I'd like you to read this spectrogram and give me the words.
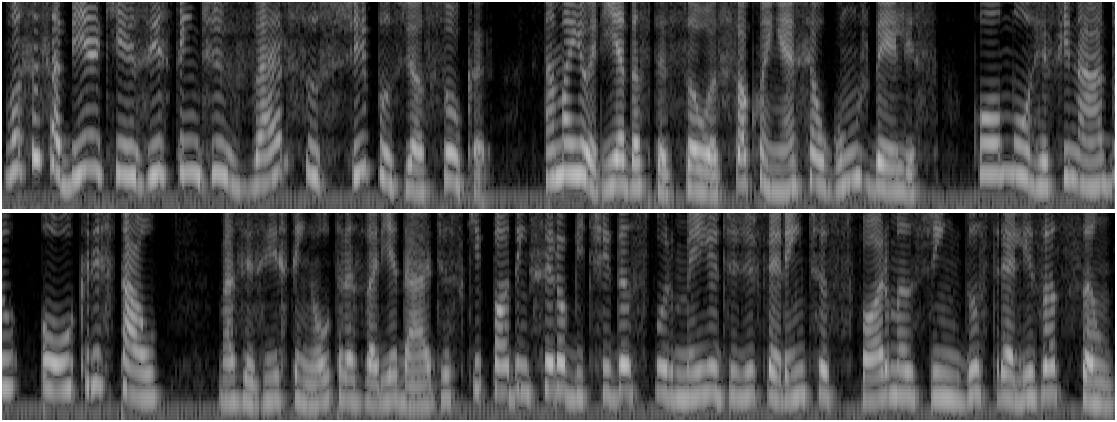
Você sabia que existem diversos tipos de açúcar? A maioria das pessoas só conhece alguns deles, como o refinado ou o cristal, mas existem outras variedades que podem ser obtidas por meio de diferentes formas de industrialização.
